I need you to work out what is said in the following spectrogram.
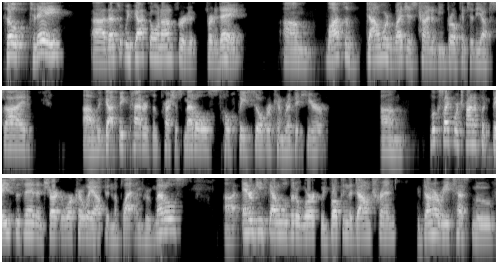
So today, uh, that's what we've got going on for for today. Um, lots of downward wedges trying to be broken to the upside. Uh, we've got big patterns in precious metals. Hopefully, silver can rip it here. Um, looks like we're trying to put bases in and start to work our way up in the platinum group metals. Uh, energy's got a little bit of work. We've broken the downtrend. We've done our retest move.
